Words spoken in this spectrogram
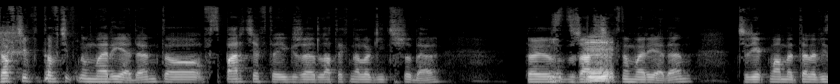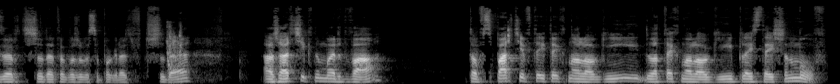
Dowcip, dowcip numer jeden to wsparcie w tej grze dla technologii 3D. To jest mm. żarcik numer jeden. Czyli jak mamy telewizor 3D, to możemy sobie pograć w 3D. A żarcik numer dwa to wsparcie w tej technologii dla technologii PlayStation Move.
